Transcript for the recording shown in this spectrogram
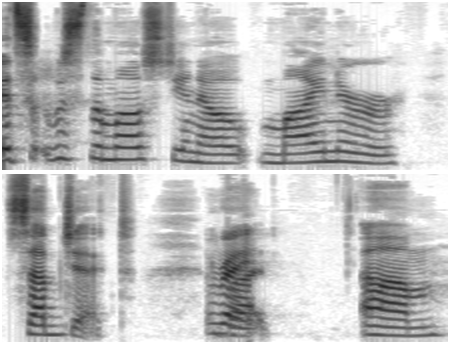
it's it was the most you know minor subject, right? But, um,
